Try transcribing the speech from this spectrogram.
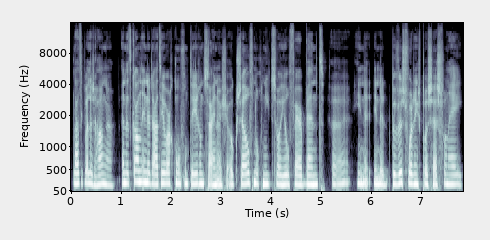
laat ik wel eens hangen. En het kan inderdaad heel erg confronterend zijn als je ook zelf nog niet zo heel ver bent uh, in, in het bewustwordingsproces van hé, hey,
